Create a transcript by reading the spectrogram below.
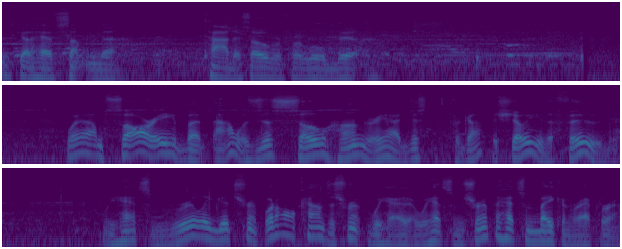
He's got to have something to tide us over for a little bit. Well, I'm sorry, but I was just so hungry. I just forgot to show you the food. We had some really good shrimp. What all kinds of shrimp we had? there? We had some shrimp that had some bacon wrapped around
